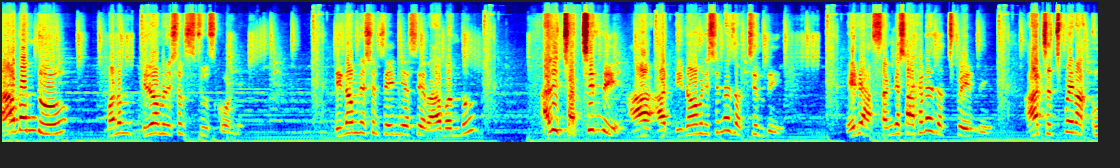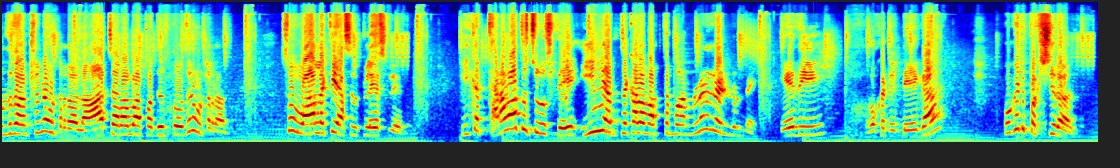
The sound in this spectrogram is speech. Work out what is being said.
రాబందు మనం డినామినేషన్స్ చూసుకోండి. డినామినేషన్స్ ఏం చేస్తే రాబందు అది చచ్చింది. ఆ ఆ చచ్చింది. ఏది? ఆ సంఘ శాఖనే చచ్చిపోయింది. ఆ చచ్చిపోయిన ఆ కుళ్ళు దాంట్లోనే ఉంటారు వాళ్ళు. ఆచారాలు ఆ పద్ధతితోనే ఉంటారు వాళ్ళు. సో వాళ్ళకి అసలు ప్లేస్ లేదు. ఇంకా తర్వాత చూస్తే ఈ అంతకాల వర్తమానంలో రెండు ఉన్నాయి. ఏది? ఒకటి డేగా ఒకటి పక్షిరాజు.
